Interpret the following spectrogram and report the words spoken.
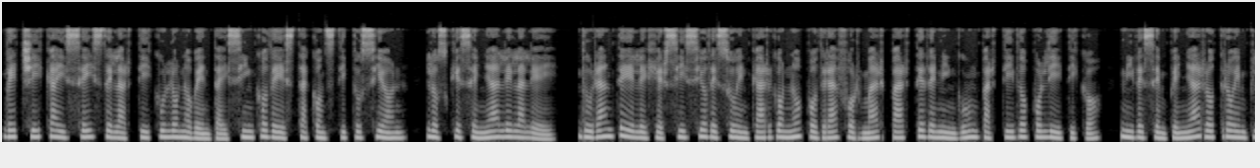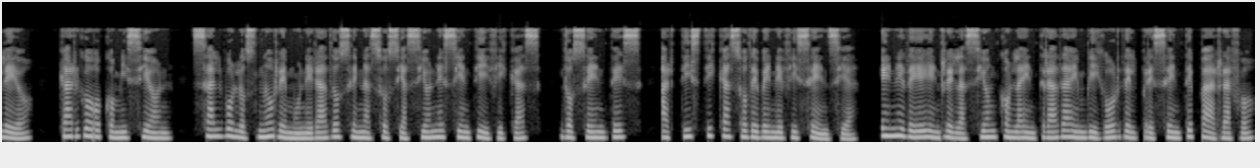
B chica y 6 del artículo 95 de esta Constitución, los que señale la ley. Durante el ejercicio de su encargo no podrá formar parte de ningún partido político, ni desempeñar otro empleo, cargo o comisión, salvo los no remunerados en asociaciones científicas, docentes, artísticas o de beneficencia. NDE en relación con la entrada en vigor del presente párrafo,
